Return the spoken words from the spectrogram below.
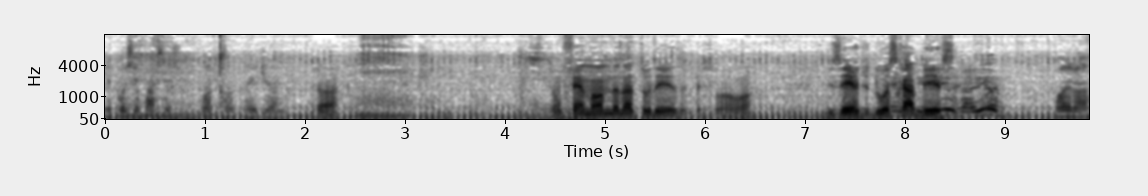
Depois você passa essa foto Ediane. Tá. Isso é um fenômeno da natureza, pessoal, ó. Bezerro de duas cabeças. Olha lá.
